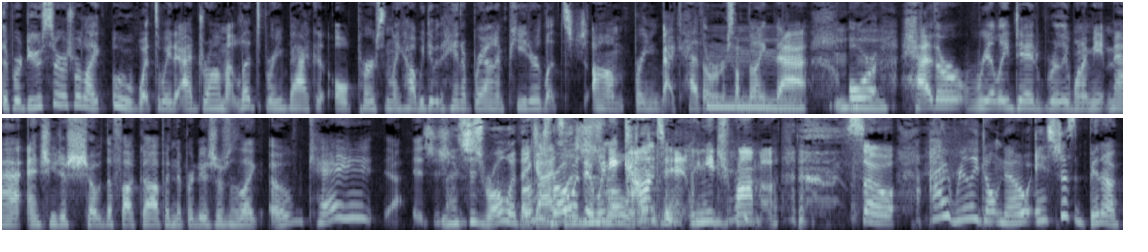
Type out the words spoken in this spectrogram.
the producers were like, "Ooh, what's a way to add drama? Let's bring back oh, an old person like how we did with Hannah Brown and Peter. Let's um bring back Heather or something like that." Mm-hmm. Or mm-hmm. Heather really did really want to meet Matt, and she just showed the fuck up, and the producers was like, "Okay, uh, it's just, Let's just roll with it, Let's guys. just roll Let's with it. We need roll with it. content. We need drama. so I really don't know. It's just been a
